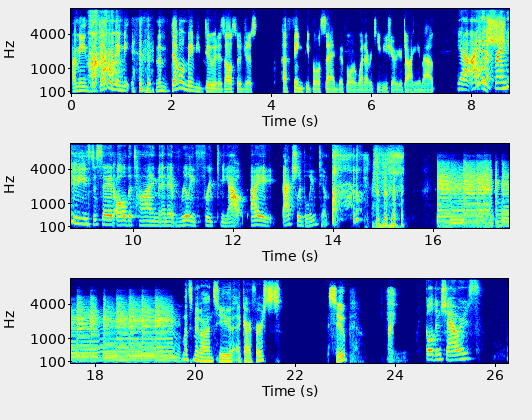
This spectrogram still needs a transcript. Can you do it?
I mean, the devil made me. the devil made me do it is also just a thing people said before whatever TV show you're talking about. Yeah, I had Oh, a sh- friend who used to say it all the time, and it really freaked me out. I actually believed him. Let's move on to uh, Agar first. Soup. Golden showers.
